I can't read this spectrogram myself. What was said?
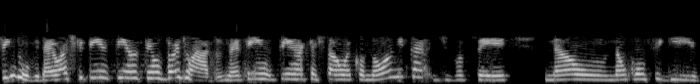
sem dúvida. Eu acho que tem, tem, tem os dois lados, né? Tem, tem a questão econômica de você não, não conseguir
